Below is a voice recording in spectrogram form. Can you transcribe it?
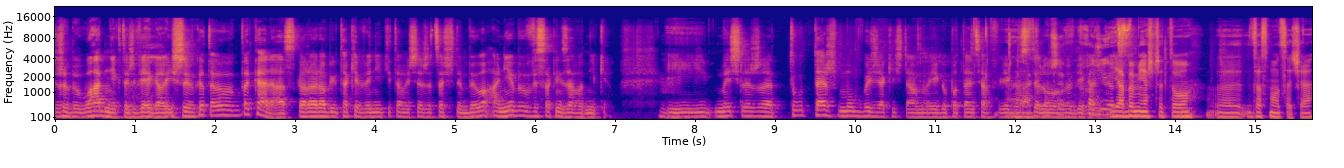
żeby ładnie ktoś biegał i szybko, to był Bekele. A skoro robił takie wyniki, to myślę, że coś w tym było, a nie był wysokim zawodnikiem. I myślę, że tu też mógł być jakiś tam jego potencjał w jego Tak, stylu znaczy biegania. Ja bym jeszcze tu y, zasmucę cię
